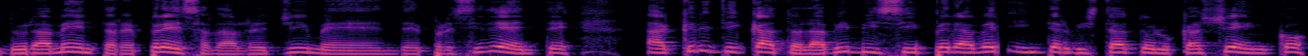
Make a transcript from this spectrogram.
duramente represa dal regime del presidente, ha criticato la BBC per aver intervistato Lukashenko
